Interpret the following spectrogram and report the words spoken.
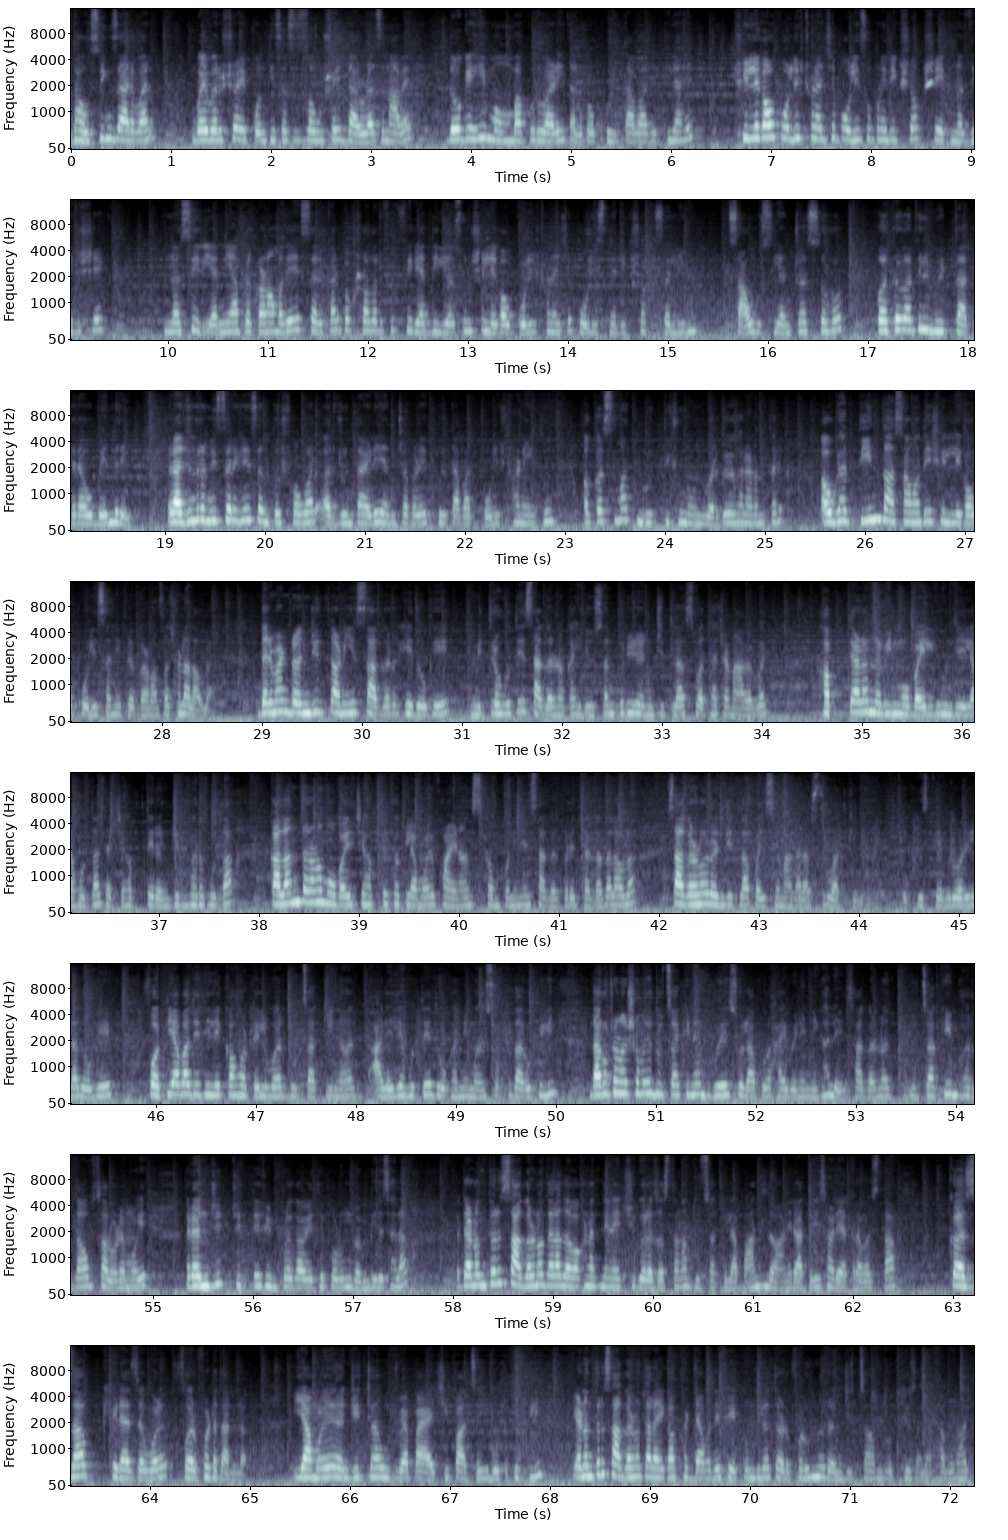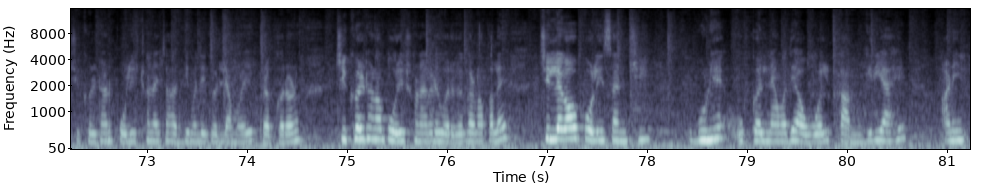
धावसिंग जारवाल वयवर्ष एकोणतीस असं संशयित दारुडाचं नाव आहे. दोघेही मोंबापूरवाडी तालुका खुलताबाद येथील आहेत. शिलेगाव पोलीस ठाण्याचे पोलीस उपनिरीक्षक शेख नजीर शेख नसीर यांनी या प्रकरणामध्ये सरकार पक्षातर्फे फिर्याद दिली असून शिलेगाव पोलीस ठाण्याचे पोलीस निरीक्षक सलीम साऊस यांच्यासह पथकातील वीट तातेराव उबेंद्रे राजेंद्र निसर्गे संतोष पवार अर्जुन तायडे यांच्याकडे खुलताबाद पोलीस ठाणे येथून अकस्मात मृत्यूची नोंद वर्ग झाल्यानंतर अवघ्या तीन तासामध्ये शिल्लेगाव पोलिसांनी प्रकरणाचा छडा लावला. दरम्यान रणजित आणि सागर हे दोघे मित्र होते. सागरनं काही दिवसांपूर्वी रणजितला स्वतःच्या नावावर हप्त्यानं नवीन मोबाईल घेऊन दिलेला होता. त्याचे हप्ते रणजित भरत होता. कालांतरानं मोबाईलचे हप्ते थकल्यामुळे फायनान्स कंपनीने सागरकडे तगादा लावला. सागरनं रणजितला पैसे मागायला सुरुवात केली. एकवीस फेब्रुवारीला दोघे फतियाबाद येथील एका हॉटेलवर दुचाकीनं आलेले होते. दोघांनी मनसोक्त दारू पिली. दारूच्या नशेमध्ये दुचाकीनं धुळे सोलापूर हायवेने निघाले. सागरनं दुचाकी भरधाव चालवल्यामुळे रणजित चित्ते पिंपळगाव येथे पडून गंभीर झाला. त्यानंतर सागरनं त्याला दवाखान्यात नेण्याची गरज असताना दुचाकीला बांधलं आणि रात्री साडे अकरा वाजता कजाब खेड्याजवळ फरफटत आणलं. यामुळे रणजितच्या उजव्या पायाची पाचही बोटं तुटली. यानंतर सागरनं त्याला एका खड्ड्यामध्ये फेकून दिलं. तडफडून रणजितचा मृत्यू झाला. हा गुन्हा चिखलठाण पोलीस ठाण्याच्या हद्दीमध्ये घडल्यामुळे प्रकरण चिखलठाणा पोलीस ठाण्याकडे वर्ग करण्यात आलंय. चिल्लेगाव पोलिसांची गुन्हे उकलण्यामध्ये अव्वल कामगिरी आहे आणि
